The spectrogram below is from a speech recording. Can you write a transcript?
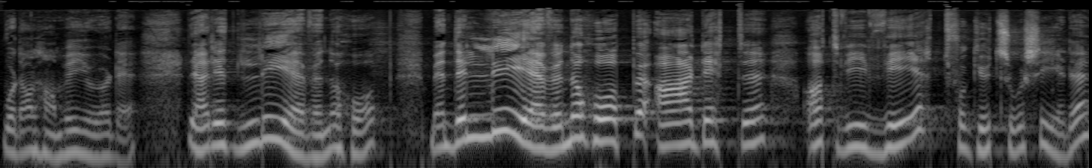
Hvordan han vil gjøre det. Det er et levende håp. Men det levende håpet er dette at vi vet, for Guds ord sier det,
